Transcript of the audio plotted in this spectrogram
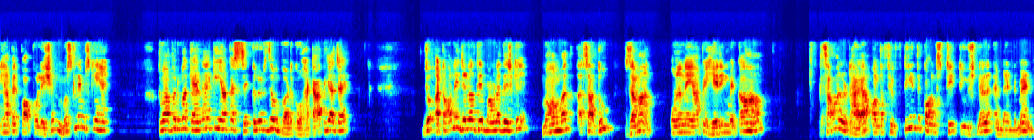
यहाँ पे पॉपुलेशन मुस्लिम्स की हैं। तो वहाँ पर उनका कहना है कि यहाँ पे सेक्युलरिज्म वर्ड को हटा दिया जाए। जो अटॉर्नी जनरल थे बांग्लादेश के, मोहम्मद असादु जमान उन्होंने यहाँ पे हियरिंग में कहा सवाल उठाया on the fifteenth constitutional amendment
